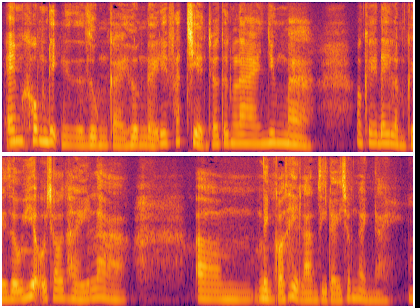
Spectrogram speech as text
Em không định dùng cái hướng đấy để phát triển cho tương lai nhưng mà ok đây là một cái dấu hiệu cho thấy là um, mình có thể làm gì đấy trong ngành này. Ừ.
